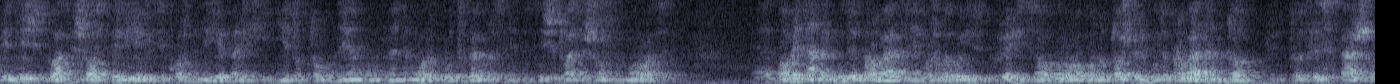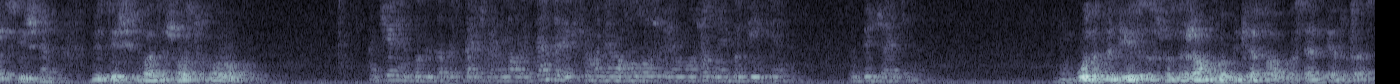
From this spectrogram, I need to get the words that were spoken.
2026 рік ці кошти не є перехідні, тобто вони, ну, вони не можуть бути використані в 2026 році. Е, Новий тендер буде проведений, можливо, вже і цього року, але то, що він буде проведений до, до 31 січня 2026 року. А чим він буде забезпечений новий тендер, якщо ми не оголошуємо жодної копійки в бюджеті? Будемо надіятися, що з державного бюджету або сесія додасть.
